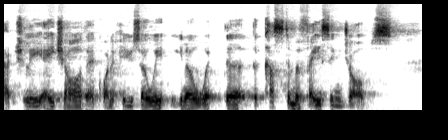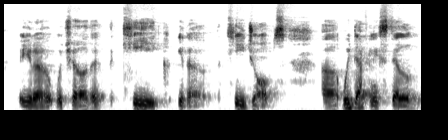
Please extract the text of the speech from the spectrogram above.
actually HR. There are quite a few. So we, you know, the the customer facing jobs, you know, which are the, the key, you know, key jobs, uh, we definitely still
